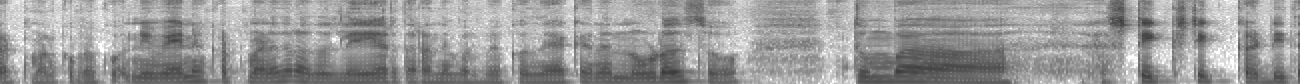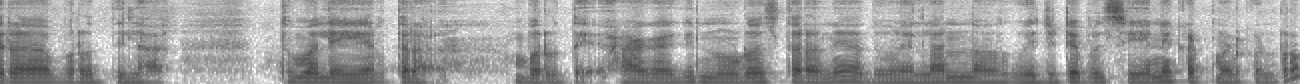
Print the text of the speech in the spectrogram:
ಕಟ್ ಮಾಡ್ಕೋಬೇಕು. ನೀವೇನೇ ಕಟ್ ಮಾಡಿದ್ರೆ ಅದು ಲೇಯರ್ ಥರನೇ ಬರಬೇಕು. ಯಾಕೆಂದರೆ ನೂಡಲ್ಸು ತುಂಬ ಸ್ಟಿಕ್ ಸ್ಟಿಕ್ ಕಡ್ಡಿ ಥರ ಬರೋದಿಲ್ಲ. ತುಂಬ ಲೇಯರ್ ಥರ ಬರುತ್ತೆ. ಹಾಗಾಗಿ ನೂಡಲ್ಸ್ ಥರನೇ ಅದು ಎಲ್ಲ ನಾವು ವೆಜಿಟೇಬಲ್ಸ್ ಏನೇ ಕಟ್ ಮಾಡ್ಕೊಂಡ್ರು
